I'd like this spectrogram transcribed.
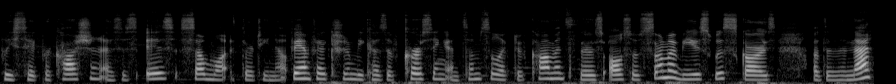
Please take precaution as this is somewhat 13 out fanfiction because of cursing and some selective comments. There's also some abuse with scars. Other than that,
